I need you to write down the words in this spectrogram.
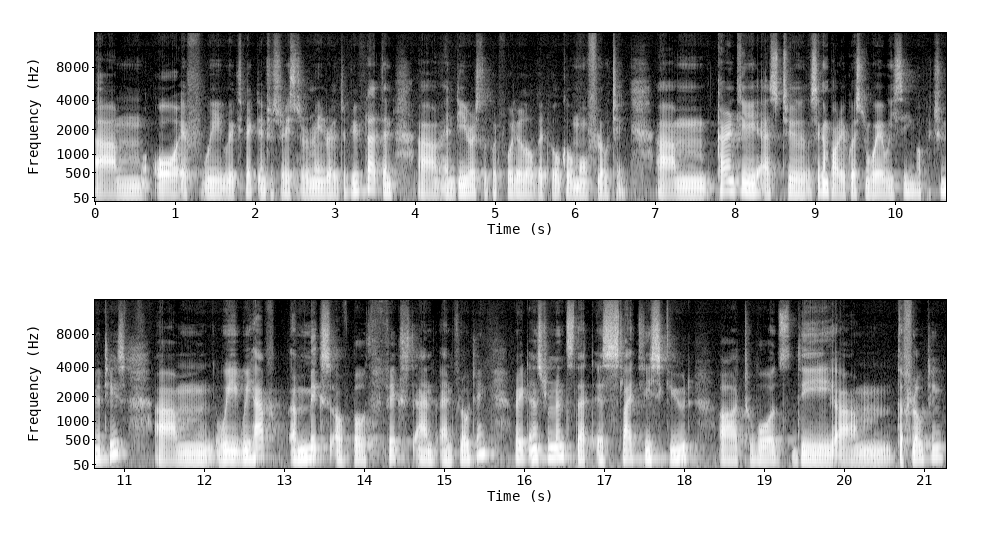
Um, or if we, we, expect interest rates to remain relatively flat, then uh, and de-risk the portfolio a little bit, we'll go more floating. Um, currently, as to the second part of your question, where are we seeing opportunities? We, we have a mix of both fixed and, and floating rate instruments that is slightly skewed uh, towards the um, the floating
